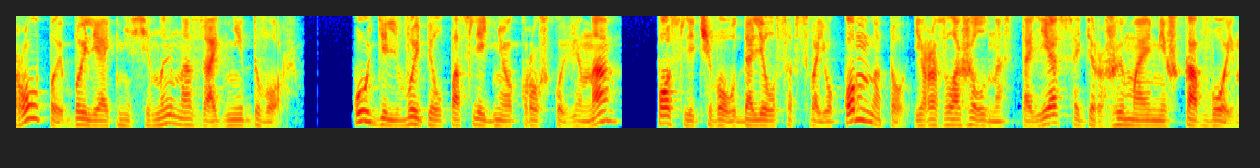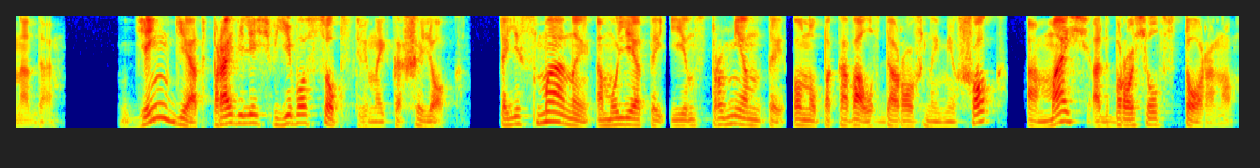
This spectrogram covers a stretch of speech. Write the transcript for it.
Трупы были отнесены на задний двор. Кугель выпил последнюю кружку вина, после чего удалился в свою комнату и разложил на столе содержимое мешка Войнада. Деньги отправились в его собственный кошелек. Талисманы, амулеты и инструменты он упаковал в дорожный мешок, а мазь отбросил в сторону.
